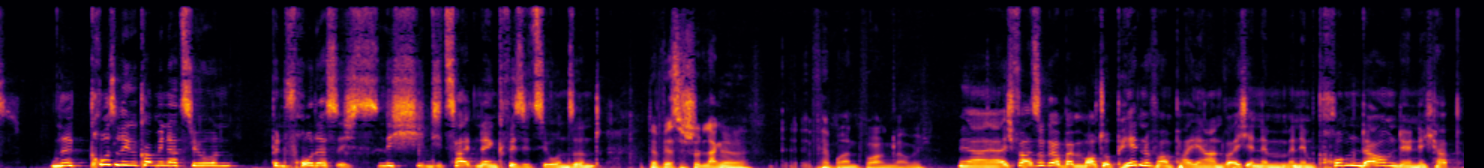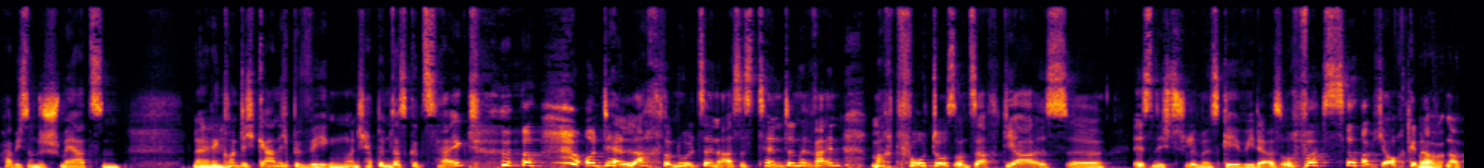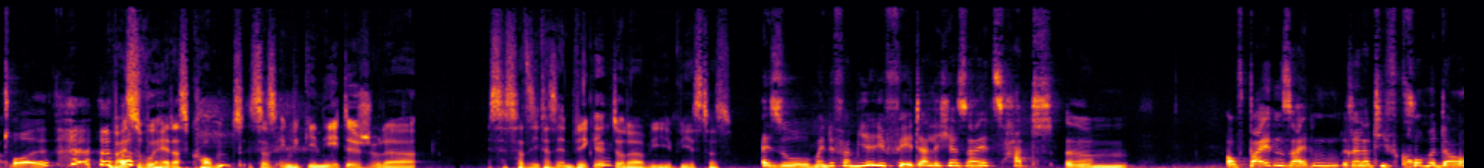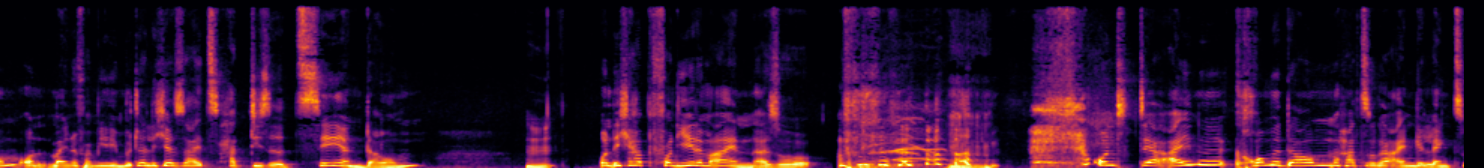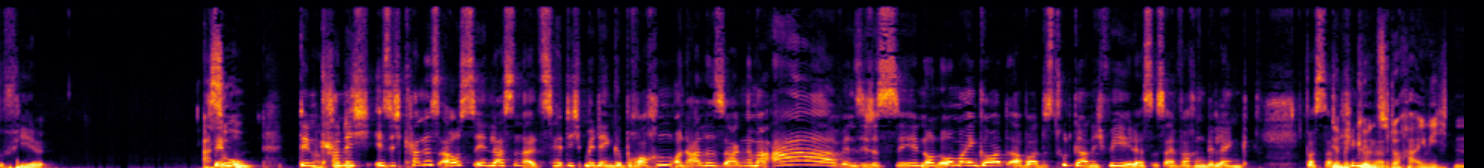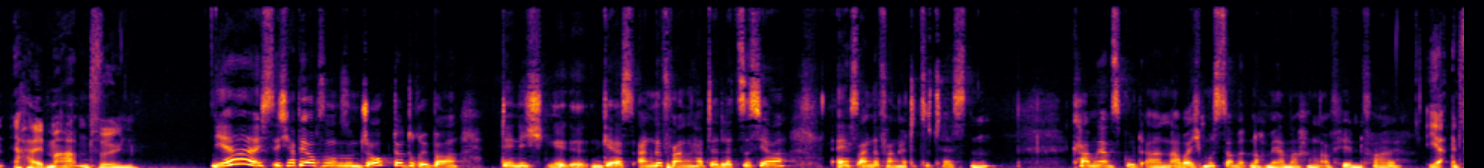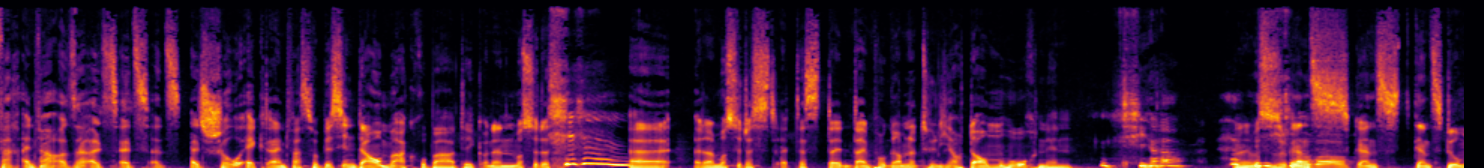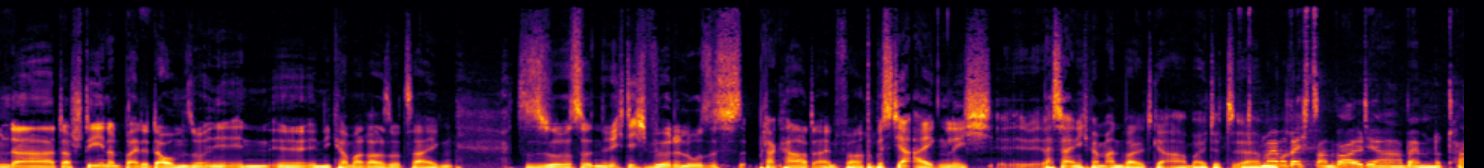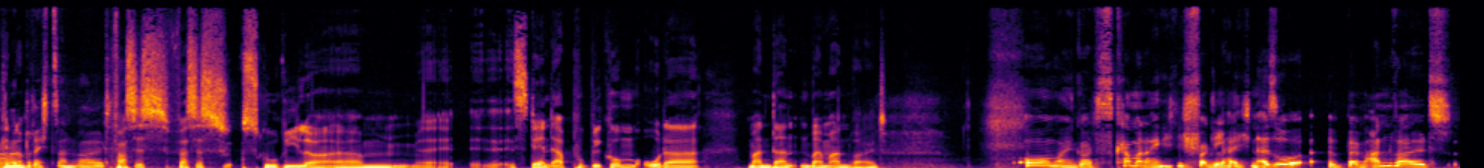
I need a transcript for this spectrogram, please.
eine gruselige Kombination. Bin froh, dass es nicht die Zeiten der Inquisition sind. Da wärst du schon lange äh, verbrannt worden, glaube ich. Ja, ja, ich war sogar beim Orthopäden vor ein paar Jahren, weil ich in dem, in dem krummen Daumen, den ich habe, habe ich so eine Schmerzen. Na, mhm. Den konnte ich gar nicht bewegen. Und ich habe ihm das gezeigt und der lacht und holt seine Assistentin rein, macht Fotos und sagt, ja, ist, äh, ist nichts Schlimmes, geh wieder. So was habe ich auch gedacht, Aber, na toll. weißt du, woher das kommt? Ist das irgendwie genetisch oder ist das, hat sich das entwickelt oder wie, wie ist das? Also meine Familie väterlicherseits hat ähm, auf beiden Seiten relativ krumme Daumen und meine Familie mütterlicherseits hat diese zähen Daumen. Mhm. Und ich habe von jedem einen, also. und der eine krumme Daumen hat sogar ein Gelenk zu viel. Ach so. Den, den Ach kann so, ich, also ich kann es aussehen lassen, als hätte ich mir den gebrochen und alle sagen immer, ah, wenn sie das sehen und oh mein Gott, aber das tut gar nicht weh, das ist einfach ein Gelenk, was da Damit nicht könntest du doch eigentlich einen halben Abend füllen. Ja, ich, ich habe ja auch so, so einen Joke darüber, den ich äh, erst angefangen hatte, letztes Jahr erst angefangen hatte zu testen. Kam ganz gut an, aber ich muss damit noch mehr machen, auf jeden Fall. Ja, einfach, einfach also als, als, als, als Show-Act einfach so ein bisschen Daumenakrobatik. Und dann musst du das, äh, dann musst du das, das dein, dein Programm natürlich auch Daumen hoch nennen. Ja. Und dann musst du so ganz, ganz, ganz dumm da, da stehen und beide Daumen so in, in, äh, in die Kamera so zeigen. So, so ein richtig würdeloses Plakat einfach. Du bist ja eigentlich, äh, hast ja eigentlich beim Anwalt gearbeitet. Ähm, beim Rechtsanwalt, ja, beim Notar genau. und Rechtsanwalt. Was ist, was ist skurriler? Ähm, äh, Stand-up-Publikum oder Mandanten beim Anwalt? Oh mein Gott, das kann man eigentlich nicht vergleichen. Also äh, beim Anwalt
